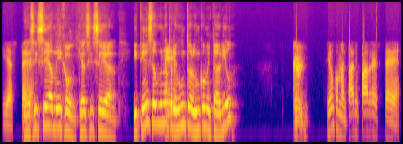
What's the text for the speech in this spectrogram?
Y Que este, así sea, mijo, que así sea. ¿Y tienes alguna Sí. pregunta algún comentario? sí, un comentario, padre, este,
